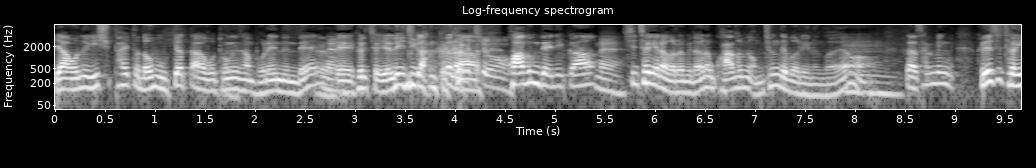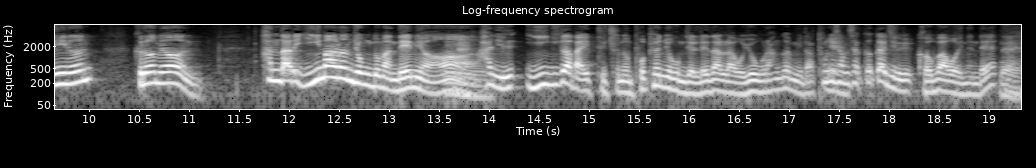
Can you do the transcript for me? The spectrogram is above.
야 오늘 이슈 파이터 너무 웃겼다고 동영상 보냈는데 네. 네, 그렇죠 열리지가 않거나 그렇죠. 과금되니까 네. 신청해라 그럽니다. 그럼 과금이 엄청 돼 버리는 거예요. 음. 그러니까 300 그래서 저희는 그러면 한 달에 2만 원 정도만 내면 네. 한 1, 2기가바이트 주는 보편 요금제를 내달라고 요구를 한 겁니다. 예. 통일삼사 끝까지 거부하고 있는데 네.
